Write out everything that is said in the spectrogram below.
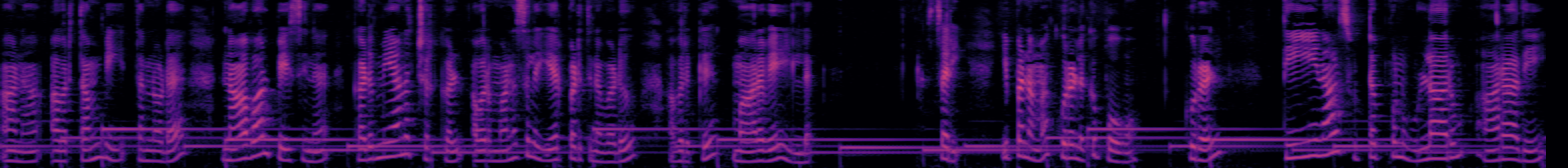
ஆனா அவர் தம்பி தன்னோட நாவால் பேசின கடுமையான சொற்கள் அவர் மனசுல ஏற்படுத்தின வடு அவருக்கு மாறவே இல்லை. சரி இப்ப நம்ம குரலுக்கு போவோம். குரல் தீயினால் சுட்டப்புண் உள்ளாரும் ஆறாதே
